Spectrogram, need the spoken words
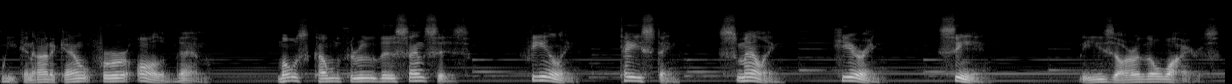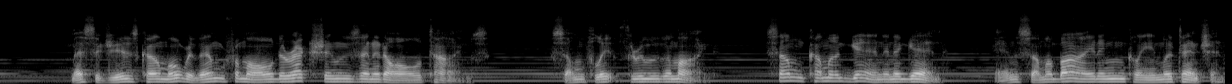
We cannot account for all of them. Most come through the senses feeling, tasting, smelling, hearing, seeing. These are the wires. Messages come over them from all directions and at all times. Some flit through the mind, some come again and again and some abide and claim attention.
